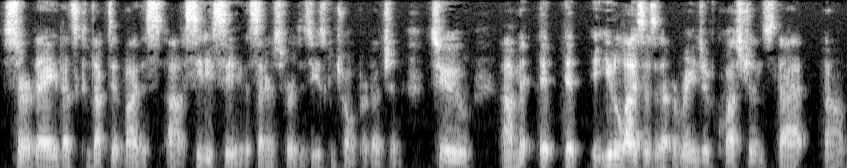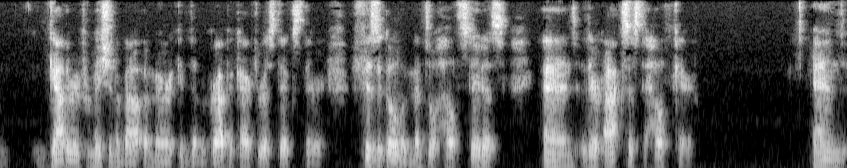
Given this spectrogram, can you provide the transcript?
survey that's conducted by the uh, CDC, the Centers for Disease Control and Prevention, to um, it, it, it, utilizes a, a, range of questions that um, gather information about American demographic characteristics, their physical and mental health status, and their access to health care. And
